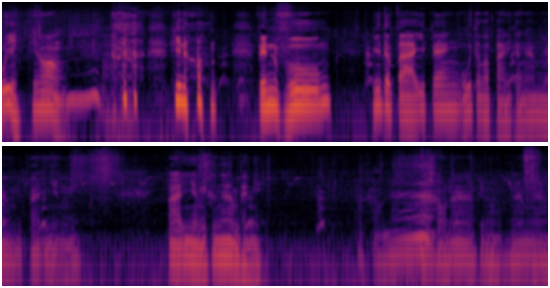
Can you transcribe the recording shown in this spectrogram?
ุ้ยพี่น้องอืมบาดพี่น้อง เป็นฝูงมีแต่ปลาอีแปงอุ้ยแต่ว่าปลานี่ก็งามงามปลาอีหยังนี่ปลาอีหยังนี่คืองามแท้นี่ปลาขาวหน้าปลาเขาวหน้าพี่น้องงามงาม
